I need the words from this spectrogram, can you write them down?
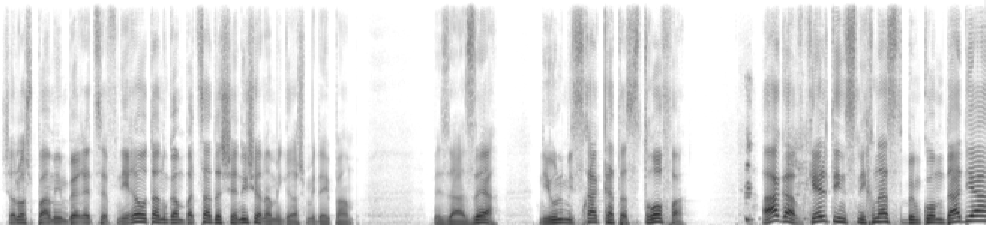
שלוש פעמים ברצף, נראה אותנו גם בצד השני של המגרש מדי פעם. מזעזע. ניהול משחק קטסטרופה. אגב, קלטינס נכנס במקום דדיה,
